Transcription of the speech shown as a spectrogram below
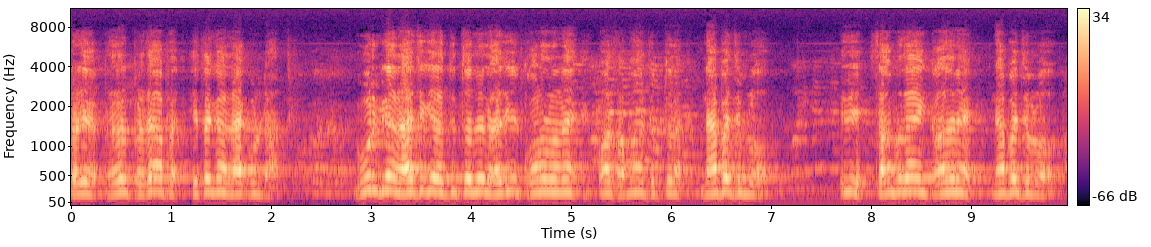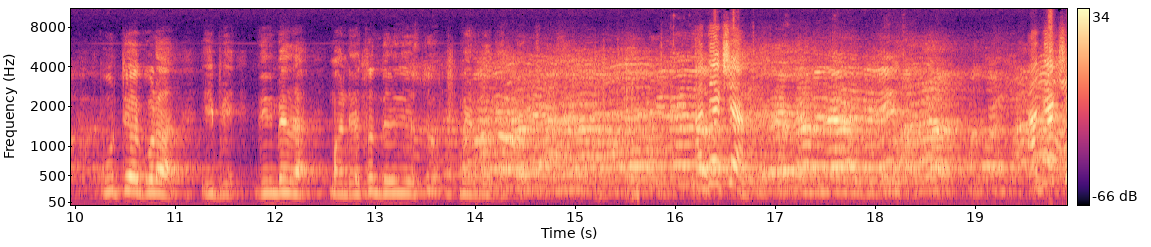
ప్రజా ప్రజాహితంగా లేకుండా ఊరికి రాజకీయ అద్భుతంలో రాజకీయ కోణంలోనే వాళ్ళు సమాధానం చెప్తున్న నేపథ్యంలో ఇది సాంప్రదాయం కాదనే నేపథ్యంలో పూర్తిగా కూడా ఈ దీని మీద మా నిరసన తెలియజేస్తూ మేము. అధ్యక్ష. అధ్యక్ష.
